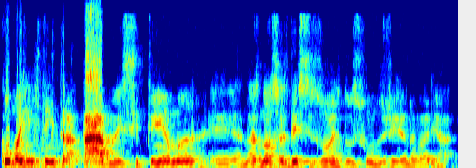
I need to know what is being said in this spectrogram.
como a gente tem tratado esse tema é, nas nossas decisões dos fundos de renda variável?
